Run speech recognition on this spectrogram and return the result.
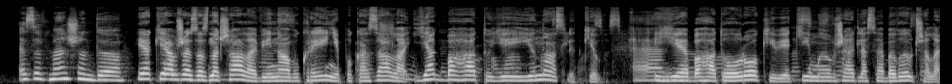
the Як я вже зазначала, війна в Україні показала, як багато є її наслідків. Є багато уроків, які ми вже для себе вивчили.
